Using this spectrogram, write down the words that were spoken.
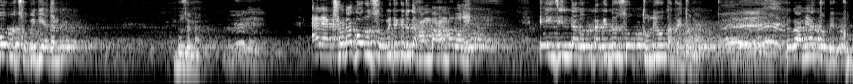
গরুর ছবি দিয়ে দেন, বুঝে না। আর একশোটা গরুর ছবি থেকে যদি হাম্বা হাম্বা বলে, এই জিন্দা গরুটা কিন্তু চোখ তুলিও তাকাইতো না। তবে আমি আর তো বেক্ষুব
